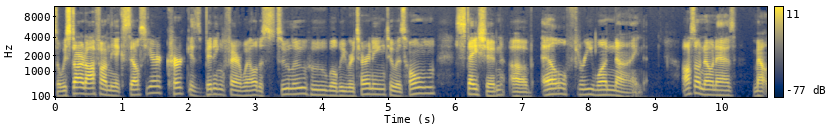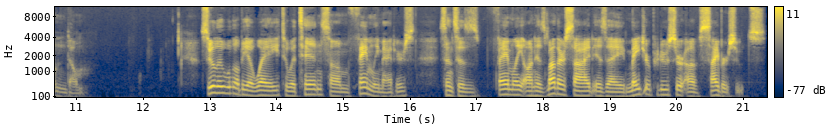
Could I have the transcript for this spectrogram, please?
So we start off on the Excelsior. Kirk is bidding farewell to Sulu, who will be returning to his home station of L319, also known as Mountain Dome. Sulu will be away to attend some family matters, since his family on his mother's side is a major producer of cybersuits.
